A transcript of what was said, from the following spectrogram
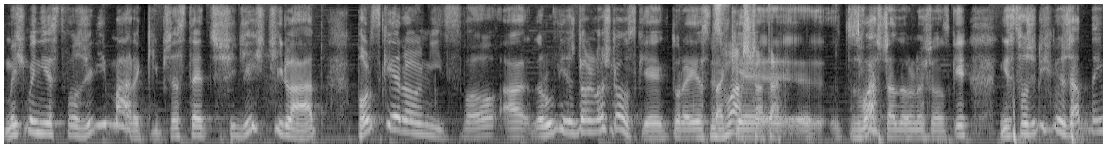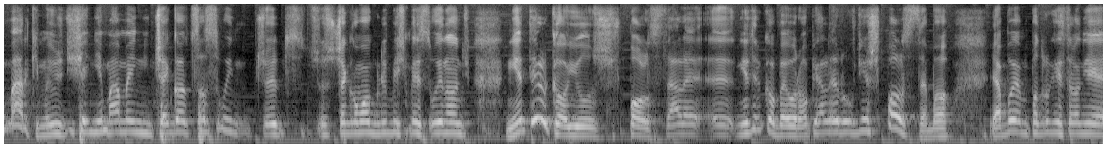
myśmy nie stworzyli marki przez te 30 lat. Polskie rolnictwo, a również dolnośląskie, które jest takie, Zwłaszcza tak. y, zwłaszcza dolnośląskie, nie stworzyliśmy żadnej marki. My już dzisiaj nie mamy niczego, co słyn- czy, czy, z czego moglibyśmy słynąć nie tylko już w Polsce, ale y, nie tylko w Europie, ale również w Polsce, bo ja byłem po drugiej stronie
